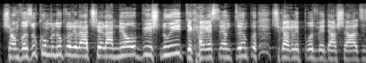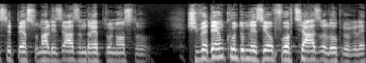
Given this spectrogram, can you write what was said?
Și am văzut cum lucrurile acelea neobișnuite care se întâmplă și care le pot vedea și alții se personalizează în dreptul nostru. Și vedem cum Dumnezeu forțează lucrurile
